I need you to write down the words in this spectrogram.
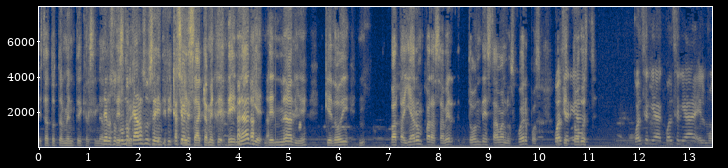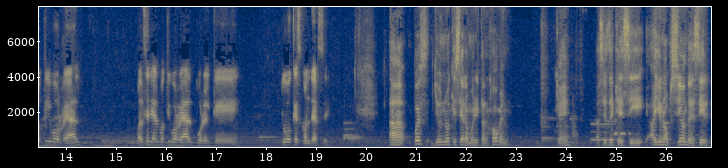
está totalmente calcinado. De los otros no quedaron sus identificaciones. Exactamente, de nadie, de nadie quedó batallaron para saber dónde estaban los cuerpos. ¿Cuál sería, todo ¿cuál, sería, ¿Cuál sería el motivo real? ¿Cuál sería el motivo real por el que tuvo que esconderse? Ah, pues yo no quisiera morir tan joven. ¿okay? Así es de que si hay una opción de decir,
